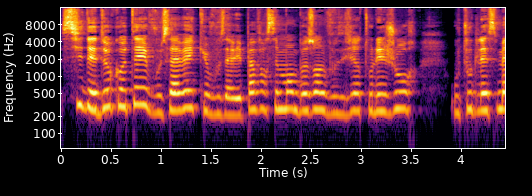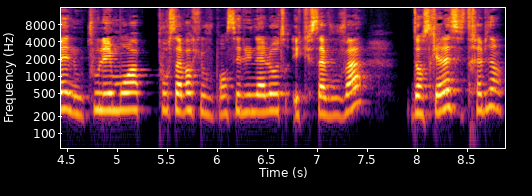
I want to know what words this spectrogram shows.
Si des deux côtés, vous savez que vous n'avez pas forcément besoin de vous écrire tous les jours, ou toutes les semaines, ou tous les mois pour savoir que vous pensez l'une à l'autre et que ça vous va, dans ce cas-là, c'est très bien.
